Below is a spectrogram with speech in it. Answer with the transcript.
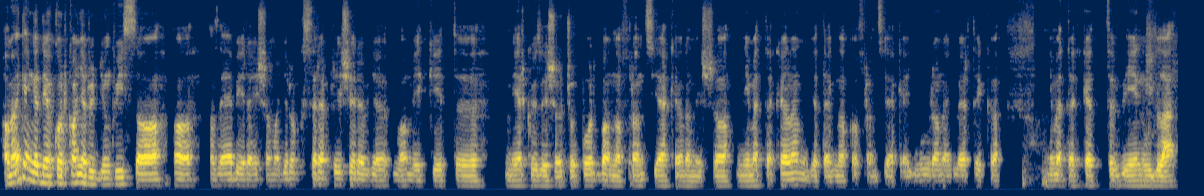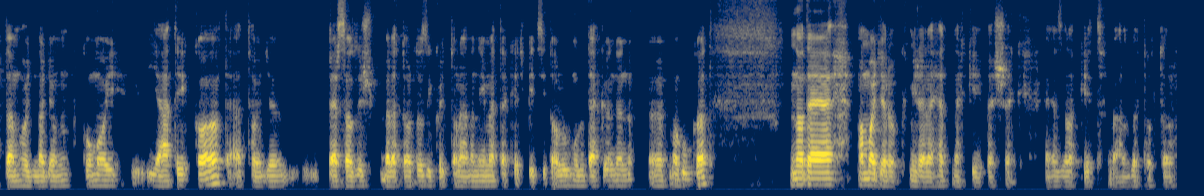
Ha megengedi, akkor kanyarodjunk vissza a, a, az EB-re és a magyarok szereplésére. Ugye van még két mérkőzés a csoportban a franciák ellen és a németek ellen. Ugye tegnap a franciák egy núra megverték a németeket. Én úgy láttam, hogy nagyon komoly játékkal, tehát hogy persze az is beletartozik, hogy talán a németek egy picit alulmúlták öndön magukat. Na de a magyarok mire lehetnek képesek ezzel a két válogatottal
